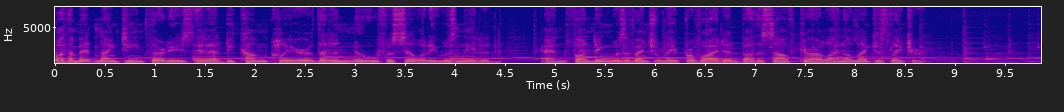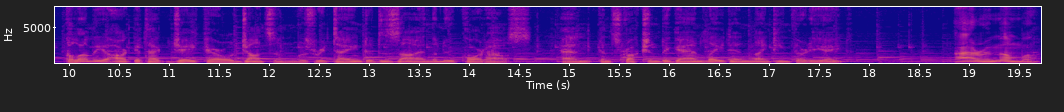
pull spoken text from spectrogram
by the mid 1930s it had become clear that a new facility was needed, and funding was eventually provided by the South Carolina legislature. Columbia architect J. Carroll Johnson was retained to design the new courthouse, and construction began late in 1938. I remember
